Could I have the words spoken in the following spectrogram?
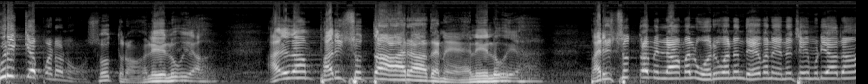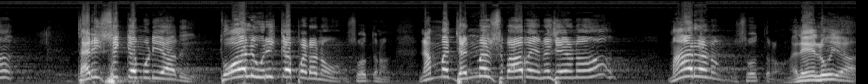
உரிக்கப்படணும். சோத்திரம். அலேலூயா அதுதான் பரிசுத்த ஆராதனை. அலேலூயா பரிசுத்தம் இல்லாமல் ஒருவனும் தேவனை என்ன செய்ய முடியாதான் தரிசிக்க முடியாது. தோல் உரிக்கப்படணும். சோத்திரம். நம்ம ஜென்ம சுபாவம் என்ன செய்யணும்? மாறணும். சோத்திரம். அலே லூயா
